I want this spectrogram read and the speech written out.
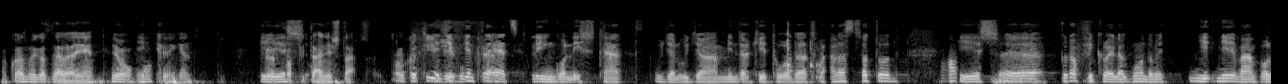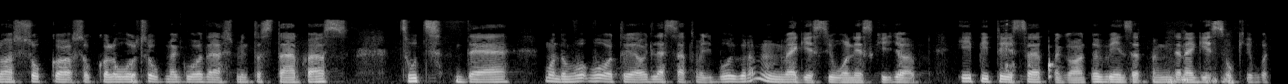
Akkor az még az elején. Jó, oké. Okay. Igen. És kapitány és társ. Egyébként lehetsz Klingon is, tehát ugyanúgy a, mind a két oldalt választhatod, és uh, grafikailag mondom, hogy nyilvánvalóan sokkal-sokkal olcsóbb megoldás, mint a Star Wars cucc, de mondom, volt olyan, hogy leszálltam egy bolygóra, hm, egész jól néz ki így a építészet, meg a növényzet, meg minden egész oké volt.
